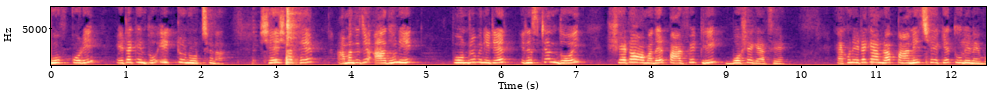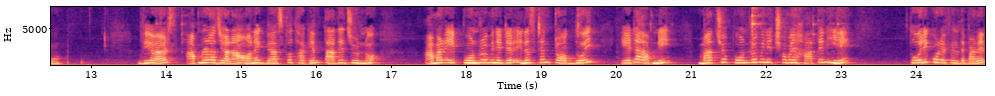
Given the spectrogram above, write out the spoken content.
মুভ করি এটা কিন্তু একটু নড়ছে না। সেই সাথে আমাদের যে আধুনিক পনেরো মিনিটের ইনস্ট্যান্ট দই, সেটাও আমাদের পারফেক্টলি বসে গেছে। এখন এটাকে আমরা পানি ছেঁকে তুলে নেব। ভিউয়ার্স আপনারা যারা অনেক ব্যস্ত থাকেন, তাদের জন্য আমার এই পনেরো মিনিটের ইনস্ট্যান্ট টক দই, এটা আপনি মাত্র পনেরো মিনিট সময় হাতে নিয়ে তৈরি করে ফেলতে পারেন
